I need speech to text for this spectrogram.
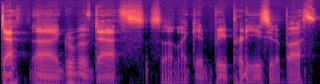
death uh group of deaths, so like it'd be pretty easy to bust.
